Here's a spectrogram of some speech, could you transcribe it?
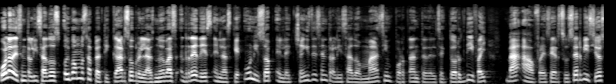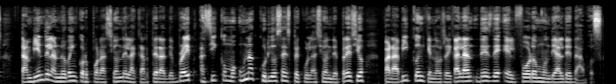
Hola descentralizados, hoy vamos a platicar sobre las nuevas redes en las que Uniswap, el exchange descentralizado más importante del sector DeFi, va a ofrecer sus servicios, también de la nueva incorporación de la cartera de Brave, así como una curiosa especulación de precio para Bitcoin que nos regalan desde el Foro Mundial de Davos.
